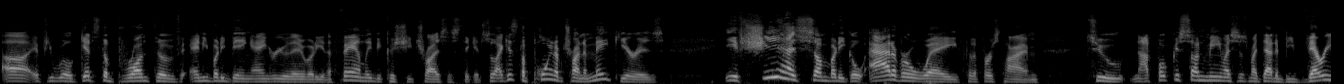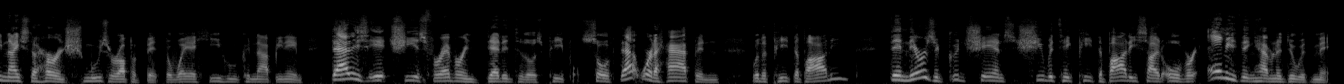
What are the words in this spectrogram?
uh, if you will, gets the brunt of anybody being angry with anybody in the family because she tries to stick it. So I guess the point I'm trying to make here is if she has somebody go out of her way for the first time to not focus on me, my sister, my dad, and be very nice to her and schmooze her up a bit, the way a he who could not be named. That is it. She is forever indebted to those people. So if that were to happen with a Pete the Body, then there is a good chance she would take Pete the Body side over anything having to do with me.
